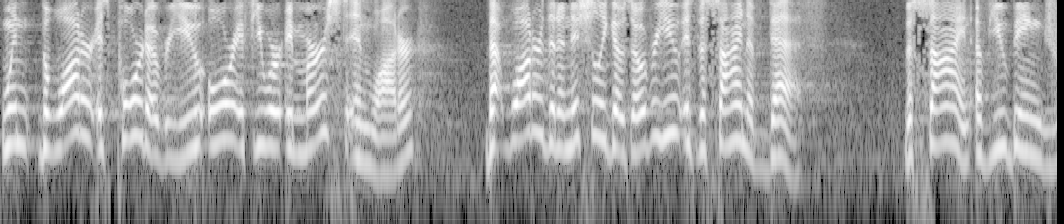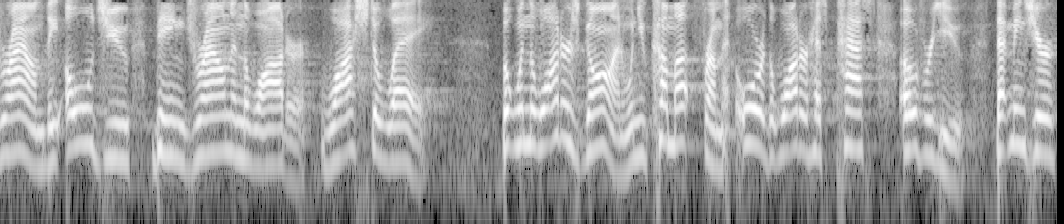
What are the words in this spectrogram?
when the water is poured over you, or if you were immersed in water, that water that initially goes over you is the sign of death, the sign of you being drowned, the old you being drowned in the water, washed away. But when the water's gone, when you come up from it, or the water has passed over you, that means you're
